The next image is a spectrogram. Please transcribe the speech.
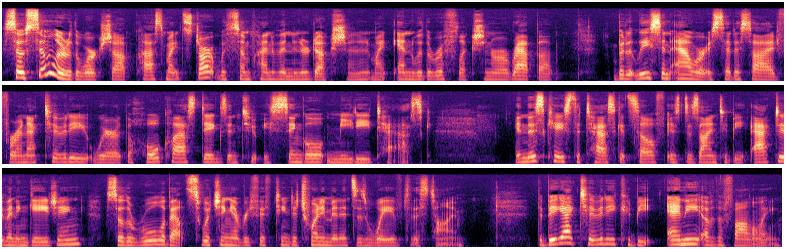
So, similar to the workshop, class might start with some kind of an introduction and it might end with a reflection or a wrap up but at least an hour is set aside for an activity where the whole class digs into a single meaty task. In this case, the task itself is designed to be active and engaging, so the rule about switching every 15 to 20 minutes is waived this time. The big activity could be any of the following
